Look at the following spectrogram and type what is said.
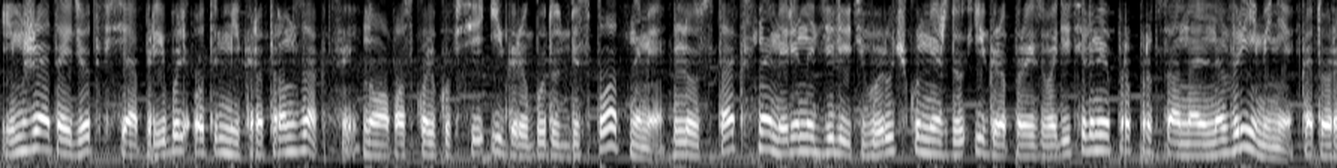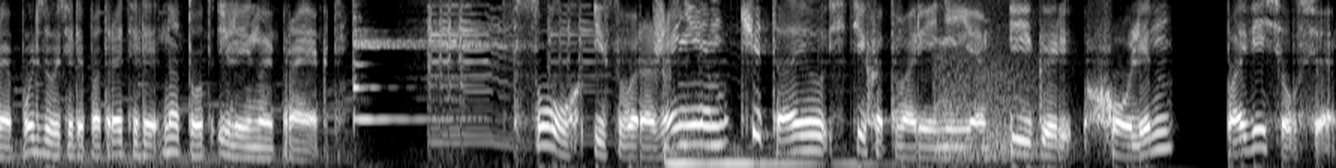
Им же отойдет вся прибыль от микротранзакций. Ну а поскольку все игры будут бесплатными, BlueStacks намерены делить выручку между игропроизводителями пропорционально времени, которое пользователи потратили на тот или иной проект. Вслух и с выражением читаю стихотворение. Игорь Холин повесился.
